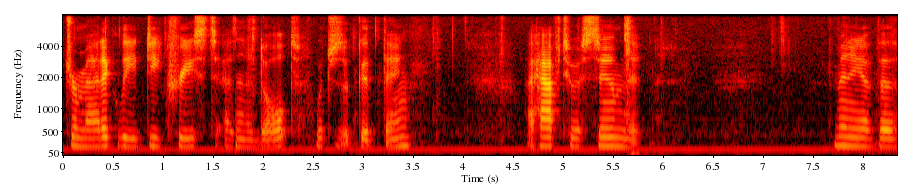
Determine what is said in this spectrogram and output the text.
dramatically decreased as an adult, which is a good thing. I have to assume that many of the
